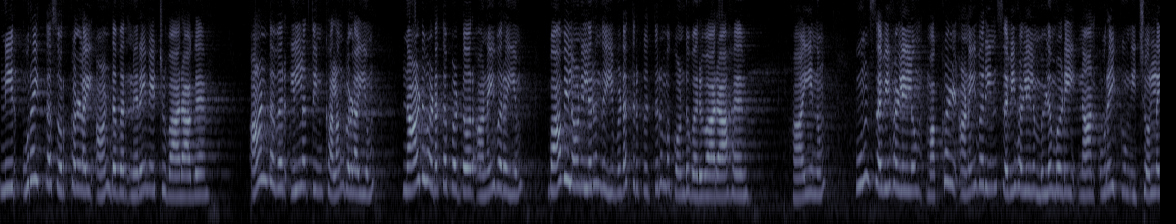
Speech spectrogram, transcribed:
நீர் உரைத்த சொற்களை ஆண்டவர் நிறைவேற்றுவாராக. ஆண்டவர் இல்லத்தின் கலங்களையும் நாடு கடத்தப்பட்டோர் அனைவரையும் பாபிலோனிலிருந்து இவ்விடத்திற்கு திரும்ப கொண்டு வருவாராக. ஆயினும் உம் செவிகளிலும் மக்கள் அனைவரின் செவிகளிலும் விழும்படி நான் உரைக்கும் இச்சொல்லை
